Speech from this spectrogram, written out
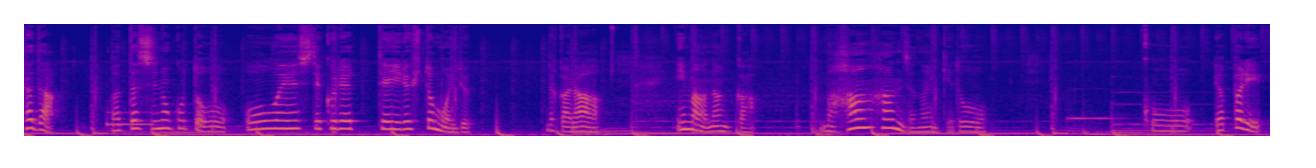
ただ私のことを応援してくれている人もいる。だから今なんかまあ半々じゃないけどこうやっぱり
